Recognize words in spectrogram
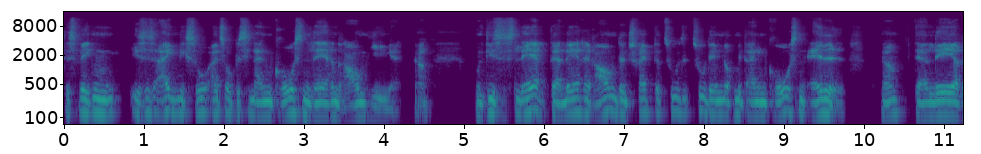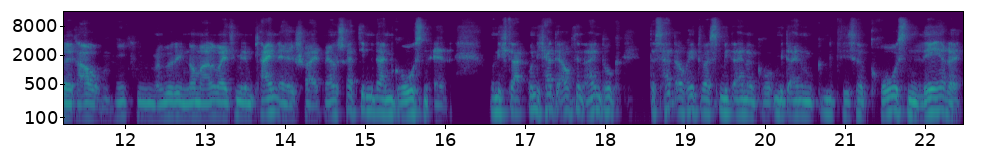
deswegen ist es eigentlich so, als ob es in einem großen leeren Raum hinge. Ja? Und dieses leer, der leere Raum, den schreibt er zu, zudem noch mit einem großen L, ja, der leere Raum. Nicht? Man würde ihn normalerweise mit einem kleinen L schreiben, er schreibt ihn mit einem großen L. Und ich, da, und ich hatte auch den Eindruck, das hat auch etwas mit, einer, mit, einem, mit dieser großen Leere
